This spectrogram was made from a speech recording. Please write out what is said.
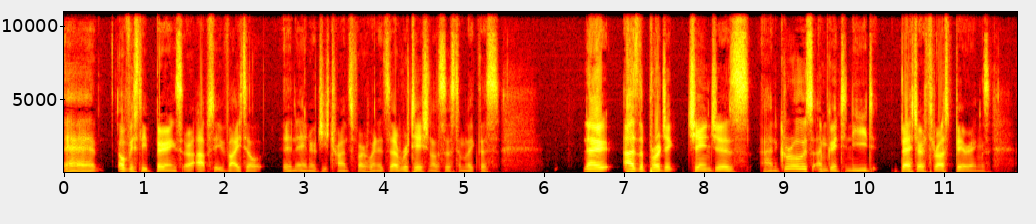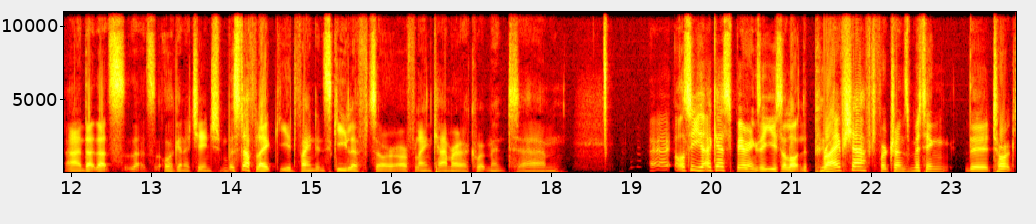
Uh, obviously bearings are absolutely vital in energy transfer when it's a rotational system like this. Now, as the project changes and grows, I'm going to need better thrust bearings, and that, that's that's all going to change. But stuff like you'd find in ski lifts or, or flying camera equipment. Um, uh, also, I guess bearings are used a lot in the drive shaft for transmitting the torque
